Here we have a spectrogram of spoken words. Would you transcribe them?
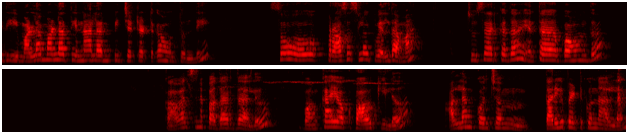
ఇది మళ్ళా మళ్ళా తినాలనిపించేటట్టుగా ఉంటుంది. సో ప్రాసెస్లోకి వెళ్దామా? చూసారు కదా ఎంత బాగుందో? కావాల్సిన పదార్థాలు వంకాయ ఒక పావు కిలో అల్లం కొంచెం తరిగి పెట్టుకున్న అల్లం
